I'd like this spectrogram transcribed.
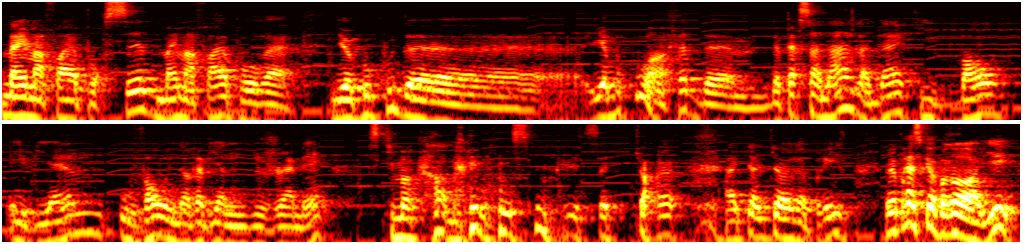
Même affaire pour Sid, même affaire pour... Euh, il y a beaucoup de... Il y a beaucoup, en fait, de personnages là-dedans qui vont et viennent, ou vont et ne reviennent jamais ce qui m'a quand même aussi brisé le cœur à quelques reprises. J'ai presque braillé.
